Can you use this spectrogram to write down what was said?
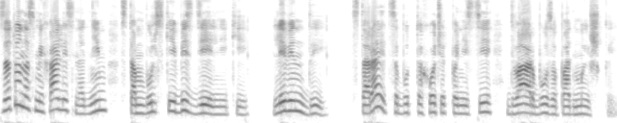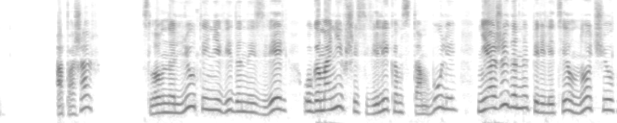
зато насмехались над ним стамбульские бездельники, левенды, старается, будто хочет понести два арбуза под мышкой. А пожар Словно лютый невиданный зверь, угомонившись в великом Стамбуле, неожиданно перелетел ночью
